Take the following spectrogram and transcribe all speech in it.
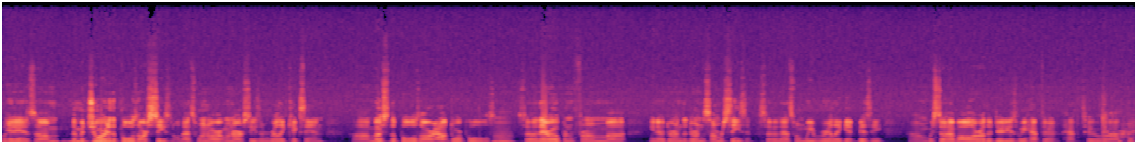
with It the is. Um, the majority of the pools are seasonal. That's when our when our season really kicks in. Uh, most of the pools are outdoor pools, Mm. so they're open from uh, you know during the during the summer season. So Mm-hmm. that's when we really get busy. Um, we still have all our other duties we have to have to uh, Right.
